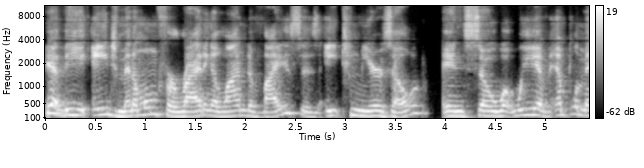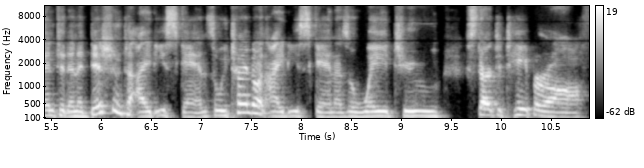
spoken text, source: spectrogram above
Yeah, the age minimum for riding a Lime device is 18 years old. And so, what we have implemented in addition to ID scan, so we turned on ID scan as a way to start to taper off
